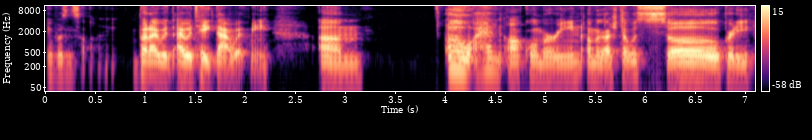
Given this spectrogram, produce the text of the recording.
It wasn't selenite, but I would I would take that with me. Um, oh, I had an aquamarine. Oh my gosh, that was so pretty.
